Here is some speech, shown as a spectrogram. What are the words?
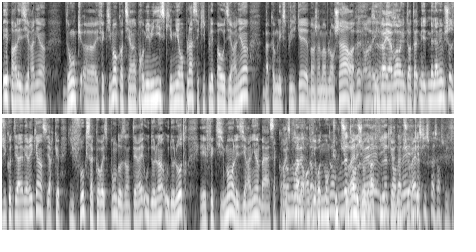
et par les Iraniens. Donc, euh, effectivement, quand il y a un Premier ministre qui est mis en place et qui ne plaît pas aux Iraniens, bah, comme l'expliquait Benjamin Blanchard, il va y avoir une tentative. Mais, la même chose du côté américain, c'est-à-dire qu'il faut que ça corresponde aux intérêts ou de l'un ou de l'autre. Et effectivement, les Iraniens, bah, ça correspond à leur environnement culturel, géographique, naturel. Qu'est-ce qui se passe ensuite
